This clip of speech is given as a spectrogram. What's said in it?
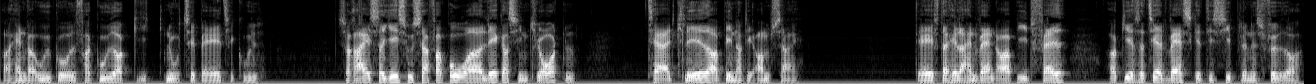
og han var udgået fra Gud og gik nu tilbage til Gud. Så rejser Jesus sig fra bordet og lægger sin kjortel, tager et klæde og binder det om sig. Derefter hælder han vand op i et fad og giver sig til at vaske disciplenes fødder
